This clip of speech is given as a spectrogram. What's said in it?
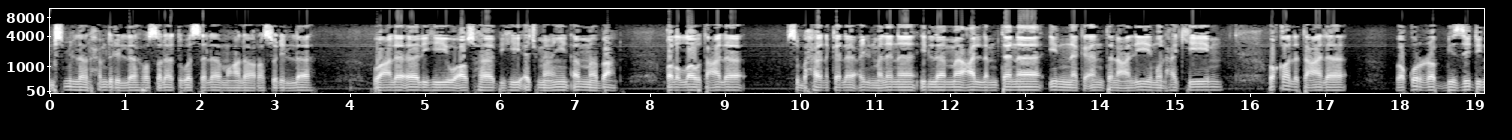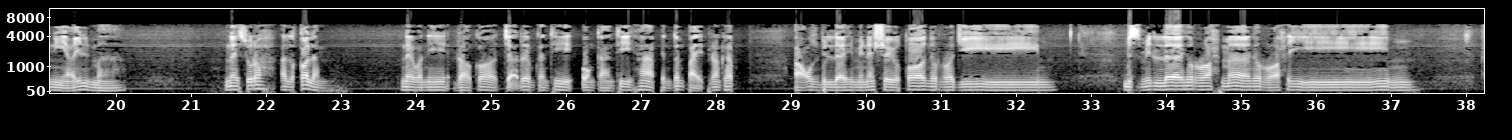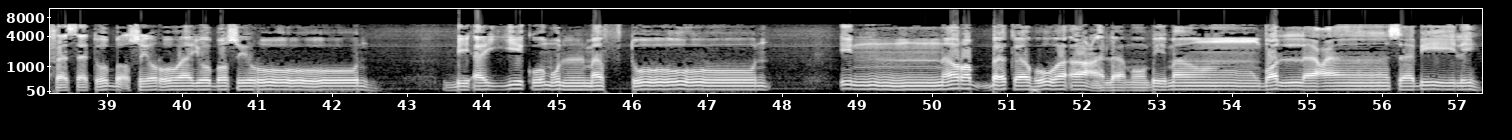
بسم الله الحمد لله والصلاة والسلام على رسول الله وعلى آله وأصحابه أجمعين أما بعد قال الله تعالى سبحانك لا علم لنا إلا ما علمتنا إنك أنت العليم الحكيم وقال تعالى وقل رب زدني علما ในสุรอัลกอลัมในวันนี้เราก็จะเริ่มกันที่องค์การที่ห้าเป็นต้นไปพี่น้องครับ أعوذ بالله من الشيطان الرجيم. بسم الله الرحمن الرحيم. فستبصر ويبصرون بأيكم المفتون. إن ربك هو أعلم بمن ضل عن سبيله.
